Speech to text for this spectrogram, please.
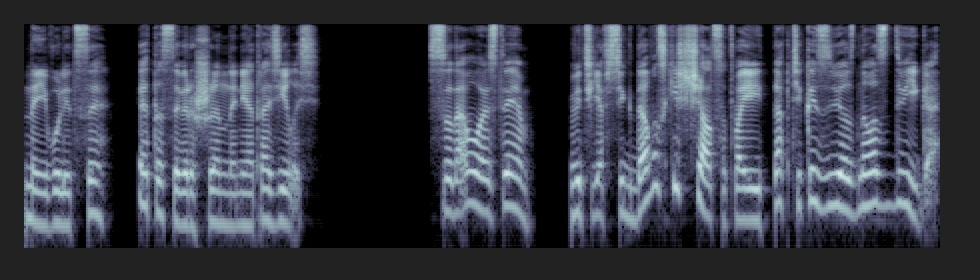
на его лице это совершенно не отразилось. «С удовольствием, ведь я всегда восхищался твоей тактикой звездного сдвига».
